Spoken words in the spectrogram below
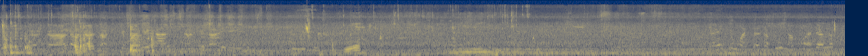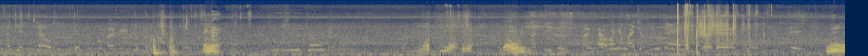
Dah dah dah dah tak kemarikan. Dah dia lain. Tu lah. Yang itu macam tapi nampak dalam macam jauh dia balik. Mana? Mati lah kita. Daun. mati ke? Daun dia macam gunting. Dia dia lagi gunting. Hmm.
